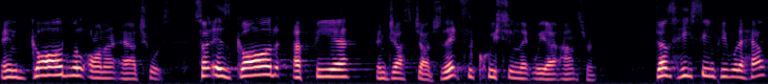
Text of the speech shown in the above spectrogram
And God will honor our choice. So, is God a fair and just judge? That's the question that we are answering. Does he send people to hell?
